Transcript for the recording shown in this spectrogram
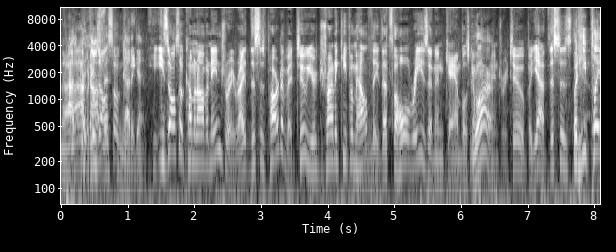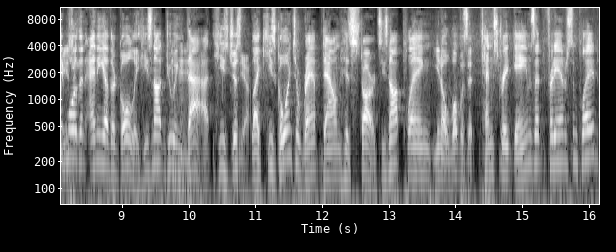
No, I'm- I'm But not he's also that again. he's also coming off an injury, right? This is part of it too. You're trying to keep him healthy. Mm-hmm. That's the whole reason. And Campbell's coming off an injury too. But yeah, this is. But he played more than any other goalie. He's not doing mm-hmm. that. He's just Yeah. like he's going to ramp down his starts. He's not playing, you know, what was it, 10 straight games that Freddie Andersen played?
